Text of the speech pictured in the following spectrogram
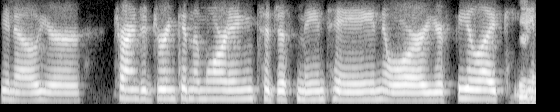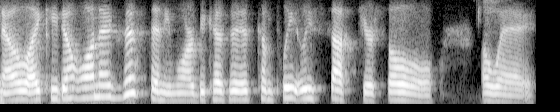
you know you're trying to drink in the morning to just maintain, or you feel like, Yeah. you know, like you don't want to exist anymore because it has completely sucked your soul away.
